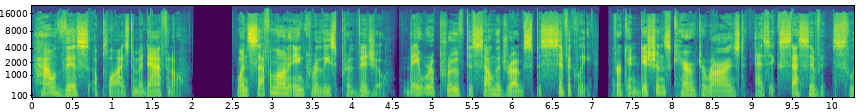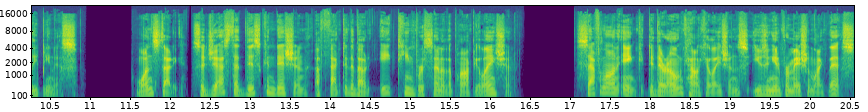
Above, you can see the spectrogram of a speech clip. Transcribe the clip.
How this applies to modafinil. When Cephalon Inc. released Provigil, they were approved to sell the drug specifically for conditions characterized as excessive sleepiness. One study suggests that this condition affected about 18% of the population. Cephalon Inc. did their own calculations using information like this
